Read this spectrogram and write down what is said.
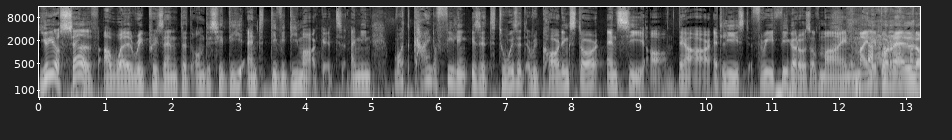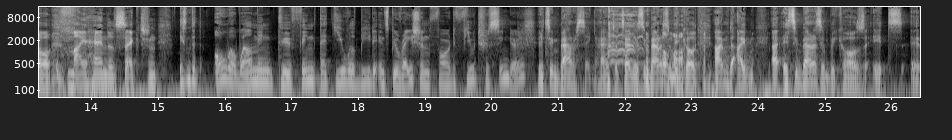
You yourself are well represented on the CD and DVD market. I mean, what kind of feeling is it to visit a recording store and see, oh, there are at least three Figaros of mine, my Leporello, my Handel section. Isn't it overwhelming to think that you will be the inspiration for the future singers? It's embarrassing. I have to tell you, it's embarrassing because I'm. I'm. Uh, it's embarrassing because it's. Uh,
